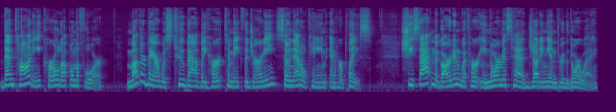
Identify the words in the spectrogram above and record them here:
Then Tawny curled up on the floor. Mother Bear was too badly hurt to make the journey, so Nettle came in her place. She sat in the garden with her enormous head jutting in through the doorway.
